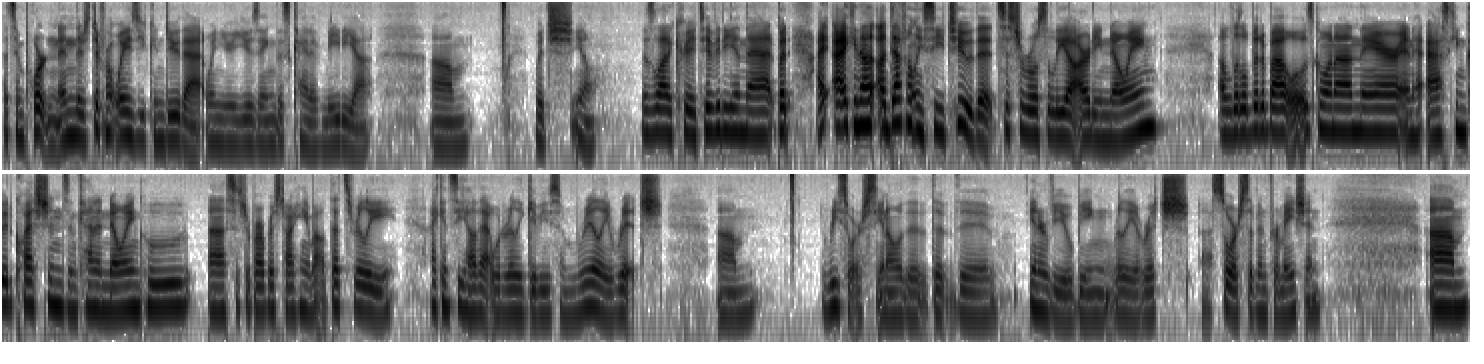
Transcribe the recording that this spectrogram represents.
that's important. And there's different ways you can do that when you're using this kind of media, um, which you know there's a lot of creativity in that. But I, I can uh, definitely see too that Sister Rosalia already knowing a little bit about what was going on there and asking good questions and kind of knowing who uh, Sister Barbara's talking about. That's really I can see how that would really give you some really rich um, resource. You know, the the the interview being really a rich uh, source of information. Um,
